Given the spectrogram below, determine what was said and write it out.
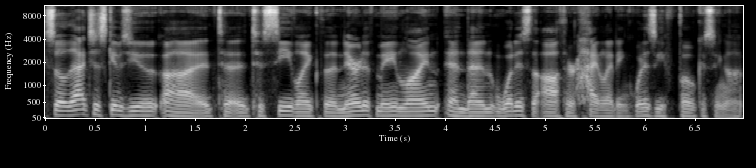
So that just gives you uh, to to see like the narrative main line, and then what is the author highlighting? What is he focusing on?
